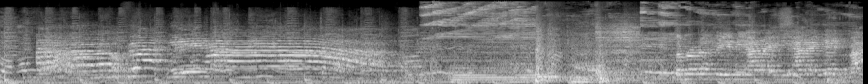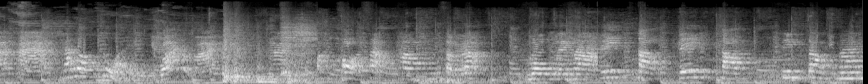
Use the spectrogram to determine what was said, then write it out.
บอกเอาไว้ ติ๊กต็อกมาก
